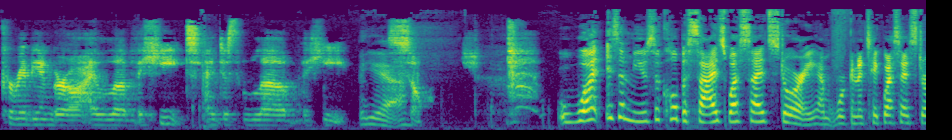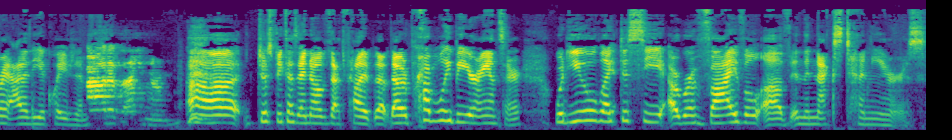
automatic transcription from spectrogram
Caribbean girl. I love the heat. I just love the heat. Yeah. So What is a musical besides West Side Story? Um we're gonna take West Side Story out of the equation. out of I know. Uh, just because I know that's probably that, that would probably be your answer. Would you like to see a revival of in the next ten years?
